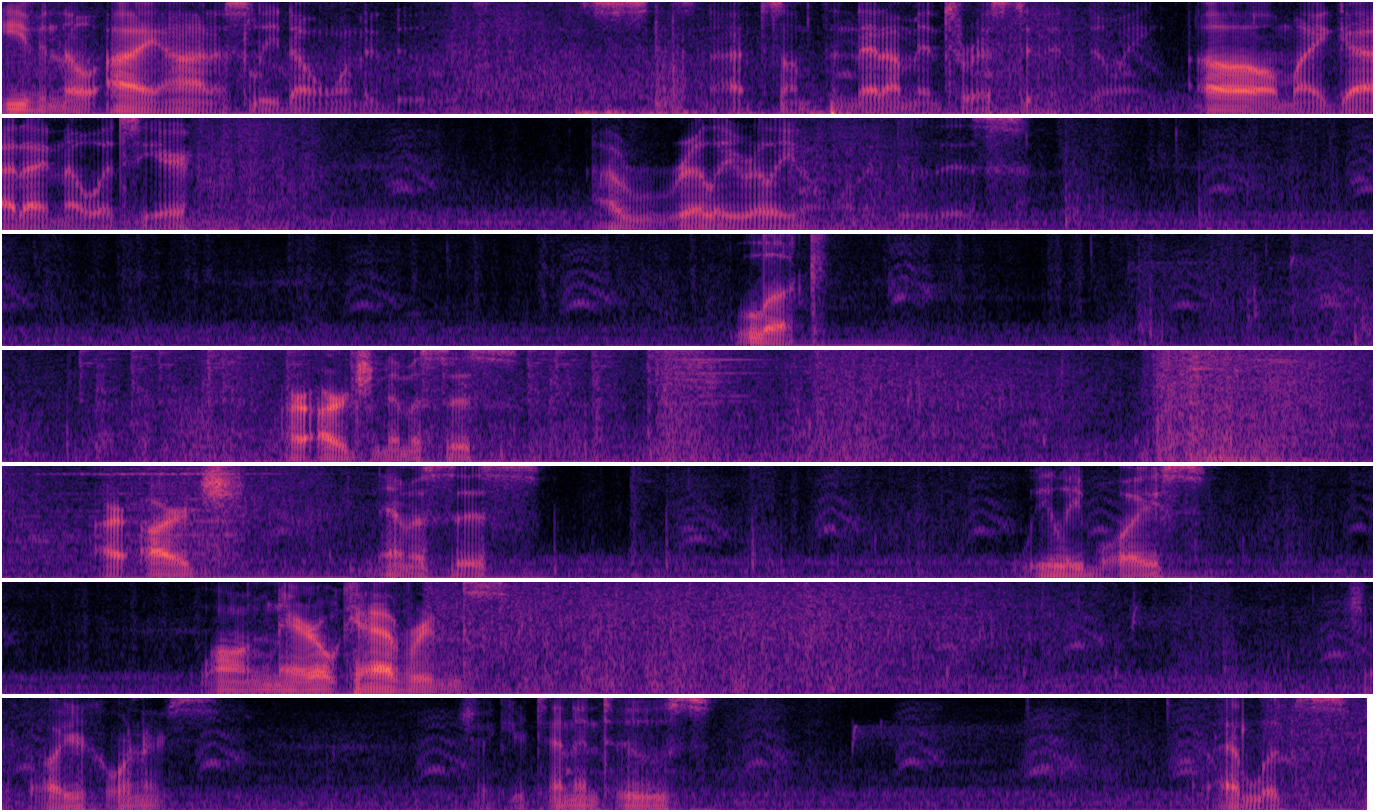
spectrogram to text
Even though I honestly don't want to do this. Is not something that I'm interested in doing. Oh my god, I know what's here. I really, really don't want to do this. Look. Our arch nemesis. Our arch nemesis. Wheelie boys. Long, narrow caverns. Check all your corners. Check your 10 and 2s. That looks...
